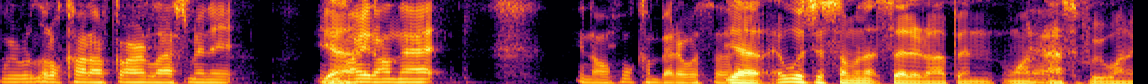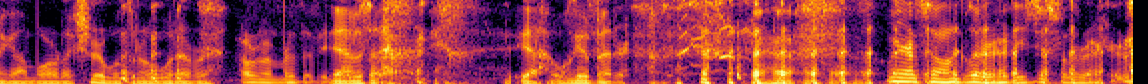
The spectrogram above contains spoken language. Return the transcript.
We were a little caught off guard last minute. Yeah. Invite on that. You know, we'll come better with. Uh, Yeah, it was just someone that set it up and want, Yeah. asked if we wanted to get on board. Like, sure, we'll throw whatever. I remember the video. yeah, it was. yeah, we'll get better. we aren't selling glitter hoodies, just for the record.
